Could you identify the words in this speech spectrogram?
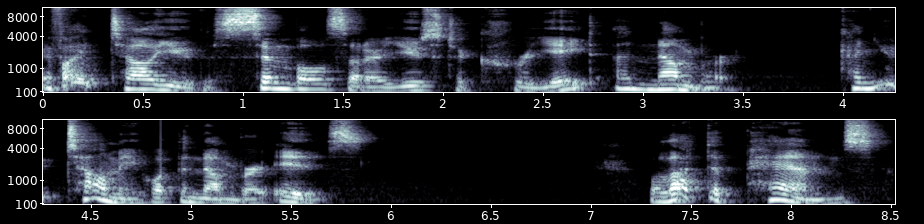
If I tell you the symbols that are used to create a number, can you tell me what the number is? Well, that depends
